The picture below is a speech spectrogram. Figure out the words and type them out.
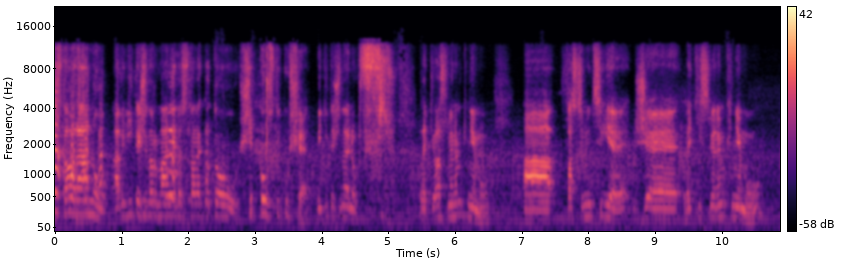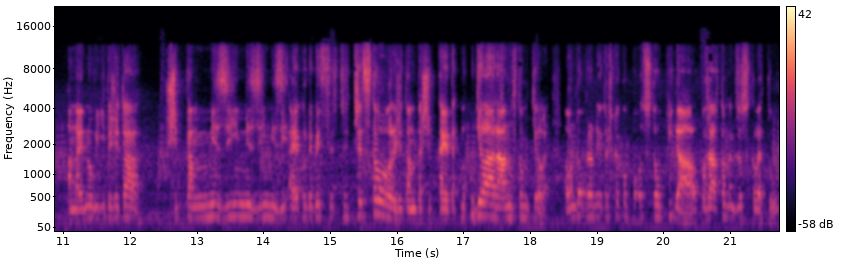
Dostal ránu a vidíte, že normálně dostal jako tou šipkou z té kuše. Vidíte, že najednou letěla směrem k němu. A fascinující je, že letí směrem k němu a najednou vidíte, že ta šipka mizí, mizí, mizí a jako kdyby si představovali, že tam ta šipka je, tak mu udělá ránu v tom těle. A on to opravdu je trošku jako poodstoupí dál, pořád v tom exoskeletu.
